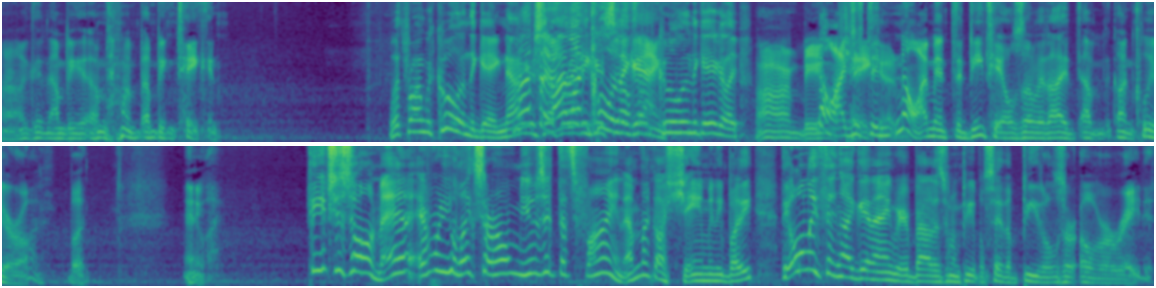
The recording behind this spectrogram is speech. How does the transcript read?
I don't know. I'm being, I'm, I'm being taken. What's wrong with Cool in the gang? Now Nothing. you're I like separating Kool and the Gang. Cool in the gang. You're like, "Oh, I'm being No, I just didn't. No, I meant the details of it. I, I'm unclear on. But anyway, to each his own, man. Everybody who likes their own music, that's fine. I'm not going to shame anybody. The only thing I get angry about is when people say the Beatles are overrated.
